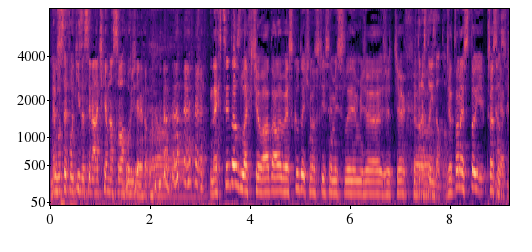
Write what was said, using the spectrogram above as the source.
Nebo se fotí se synáčkem na svahu, že jo. Nechci to zlehčovat, ale ve skutečnosti si myslím, že, že těch... Že to nestojí za to. Že to nestojí, přesně. Jasně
